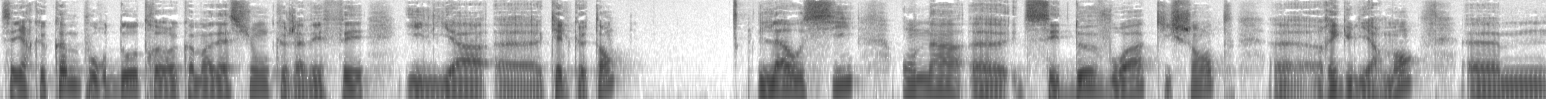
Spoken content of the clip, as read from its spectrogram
C'est-à-dire que comme pour d'autres recommandations que j'avais fait il y a euh, quelque temps, Là aussi, on a euh, ces deux voix qui chantent euh, régulièrement euh,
